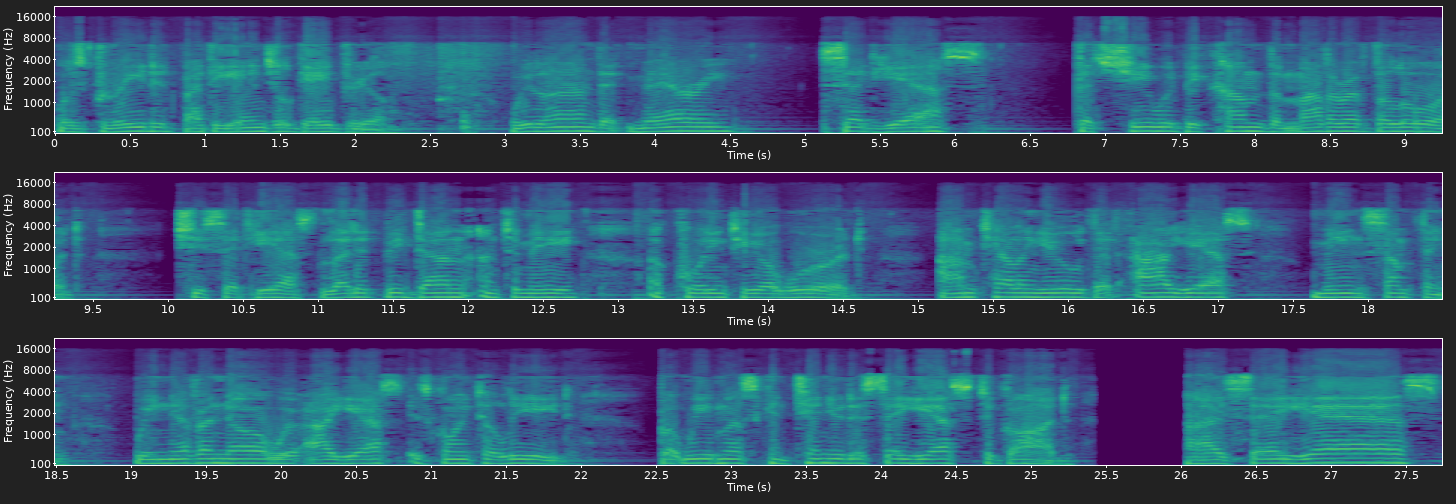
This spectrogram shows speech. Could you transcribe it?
was greeted by the angel Gabriel. We learned that Mary said yes, that she would become the mother of the Lord. She said, Yes, let it be done unto me according to your word. I'm telling you that our yes means something. We never know where our yes is going to lead, but we must continue to say yes to God. I say yes,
